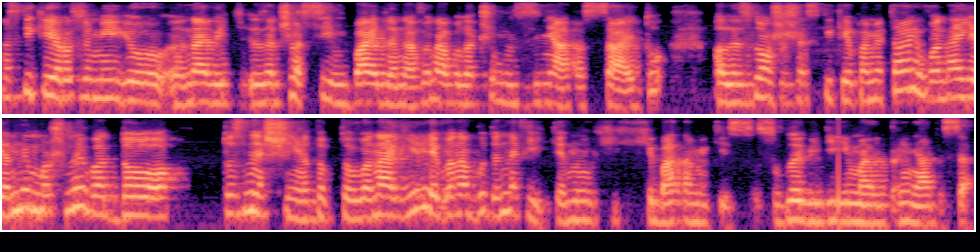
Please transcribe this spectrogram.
наскільки я розумію, е, навіть за часів Байдена вона була чомусь знята з сайту, але знову ж наскільки я пам'ятаю, вона є неможлива до. До знищення, тобто вона є, і вона буде навіки. Ну хіба там якісь особливі дії мають прийнятися,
